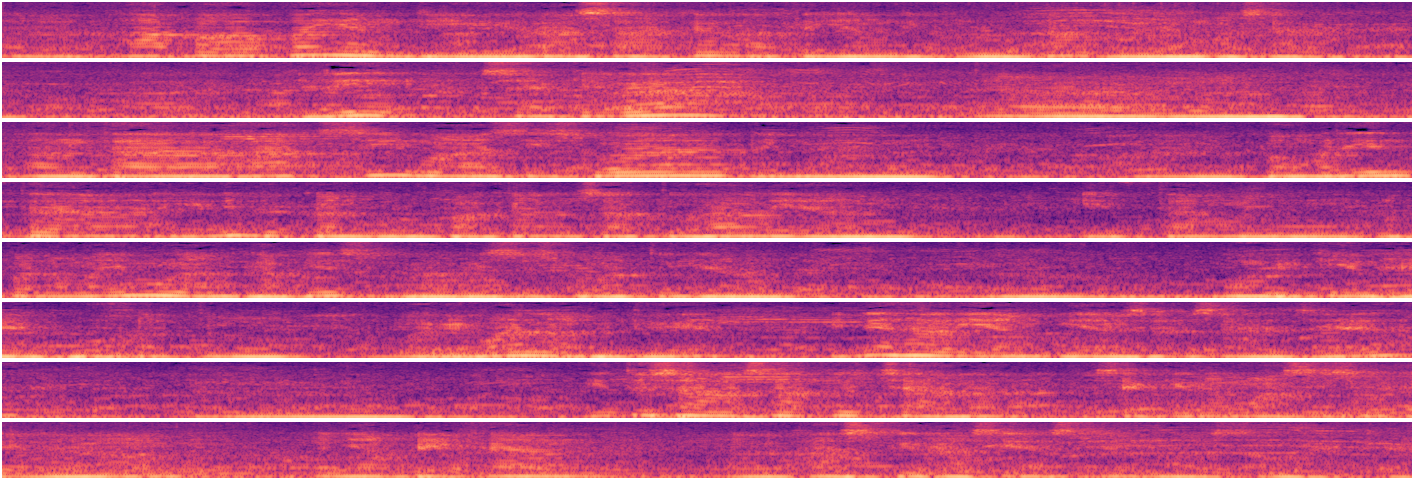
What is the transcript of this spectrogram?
eh, apa-apa yang dirasakan atau yang dikeluhkan oleh masyarakat. Jadi saya kira eh, antara aksi mahasiswa dengan eh, pemerintah ini bukan merupakan satu hal yang kita men- apa namanya menganggapnya sebagai sesuatu yang eh, membuat heboh atau bagaimana gitu ya. Ini hal yang biasa saja. Eh, itu salah satu cara saya kira mahasiswa di dalam menyampaikan eh, aspirasi-aspirasi mereka.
